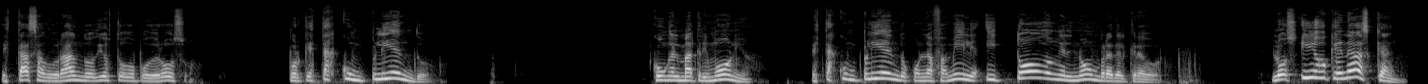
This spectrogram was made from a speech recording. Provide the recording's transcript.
estás adorando a Dios Todopoderoso, porque estás cumpliendo con el matrimonio, estás cumpliendo con la familia y todo en el nombre del Creador. Los hijos que nazcan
